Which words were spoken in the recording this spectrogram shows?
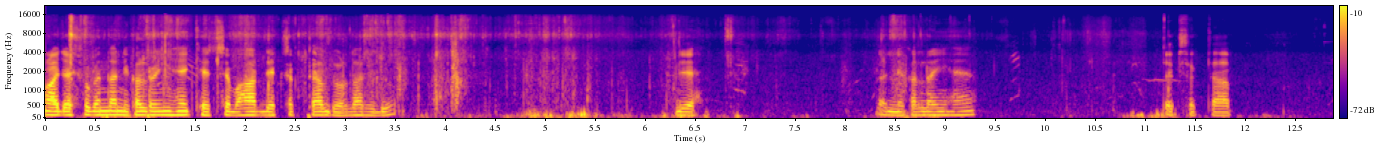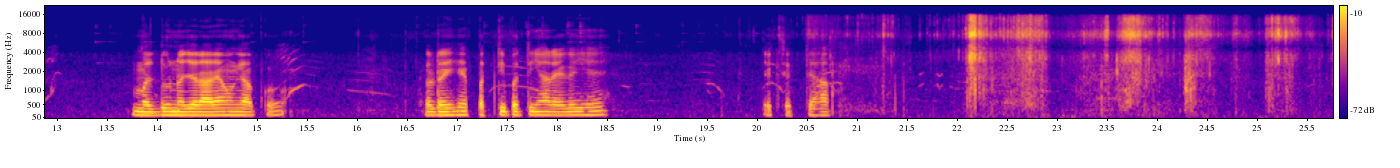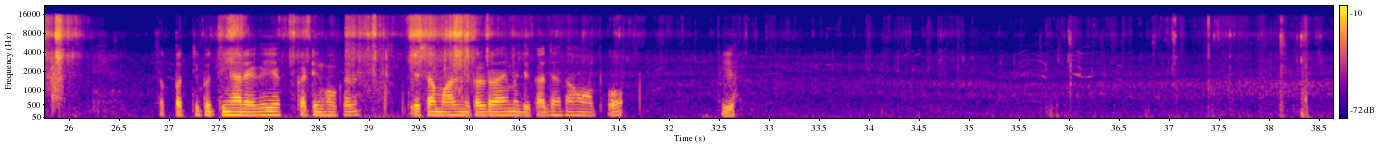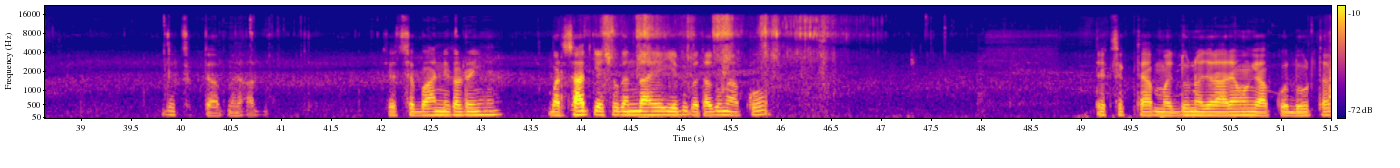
आज अश्वगंधा निकल रही हैं, खेत से बाहर, देख सकते हैं आप, जोरदार वीडियो। ये निकल रही हैं। देख सकते हैं आप। मजदूर नज़र आ रहे होंगे आपको। निकल रही है पत्ती पत्तियाँ रह गई है। देख सकते हैं आप। सब पत्ती पत्तियाँ रह गई है, कटिंग होकर। कैसा माल निकल रहा है, मैं दिखा देता हूँ आपको। ये। देख सकते हैं आप मेरे हाथ में। खेत से बाहर निकल रही हैं। बरसात की अश्वगंधा है, ये भी बता दूँ मैं आपको। देख सकते हैं आप, मजदूर नज़र आ रहे होंगे आपको दूर तक।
